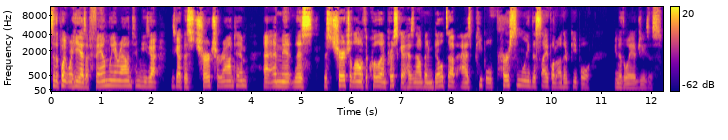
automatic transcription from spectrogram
to the point where he has a family around him. He's got he's got this church around him, and this this church, along with Aquila and Prisca, has now been built up as people personally discipled other people into the way of Jesus.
